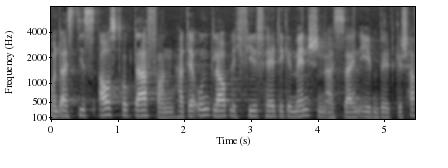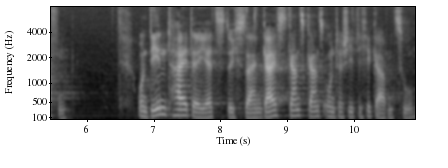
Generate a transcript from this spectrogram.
Und als dies Ausdruck davon hat er unglaublich vielfältige Menschen als sein Ebenbild geschaffen. Und denen teilt er jetzt durch seinen Geist ganz, ganz unterschiedliche Gaben zu.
